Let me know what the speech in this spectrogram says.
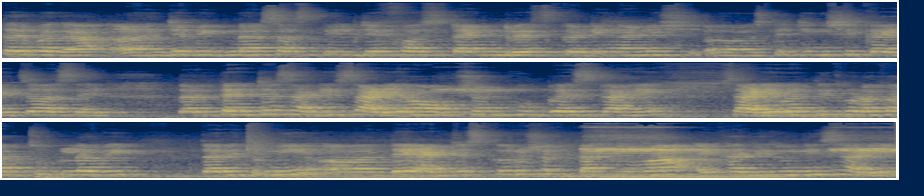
तर बघा जे बिगनर्स असतील जे फर्स्ट टाइम ड्रेस कटिंग आणि स्टिचिंग शिकायचं असेल तर त्यांच्यासाठी साडी हा ऑप्शन खूप बेस्ट आहे. साडीवरती थोडंफार चुकलं बी तरी तुम्ही ते ॲडजस्ट करू शकता. किंवा एखादी जुनी साडी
